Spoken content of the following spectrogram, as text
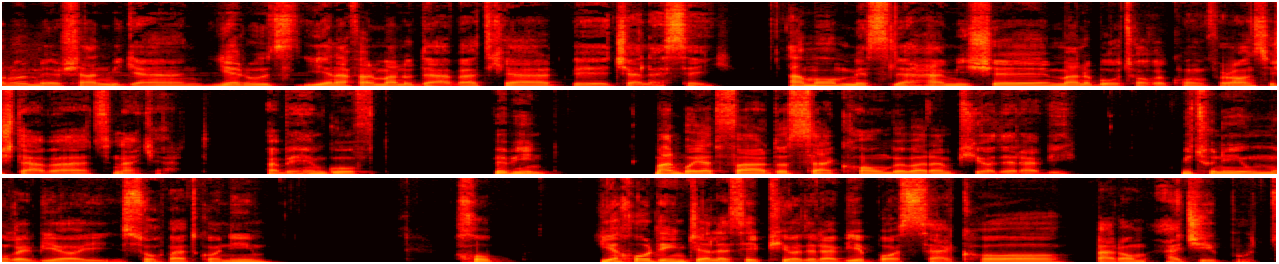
مرشن میگن یه روز یه نفر منو دعوت کرد به جلسه ای. اما مثل همیشه منو به اتاق کنفرانسش دعوت نکرد و به هم گفت ببین من باید فردا سگ هامو ببرم پیاده روی. می‌تونی اون موقع بیای صحبت کنیم؟ خب یه خورده این جلسه پیاده روی با سگ ها برام عجیب بود.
